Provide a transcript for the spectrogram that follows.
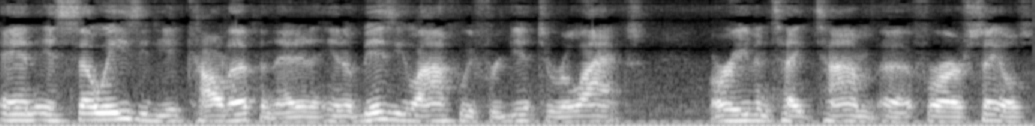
And it's so easy to get caught up in that. In a, in a busy life, we forget to relax or even take time uh, for ourselves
